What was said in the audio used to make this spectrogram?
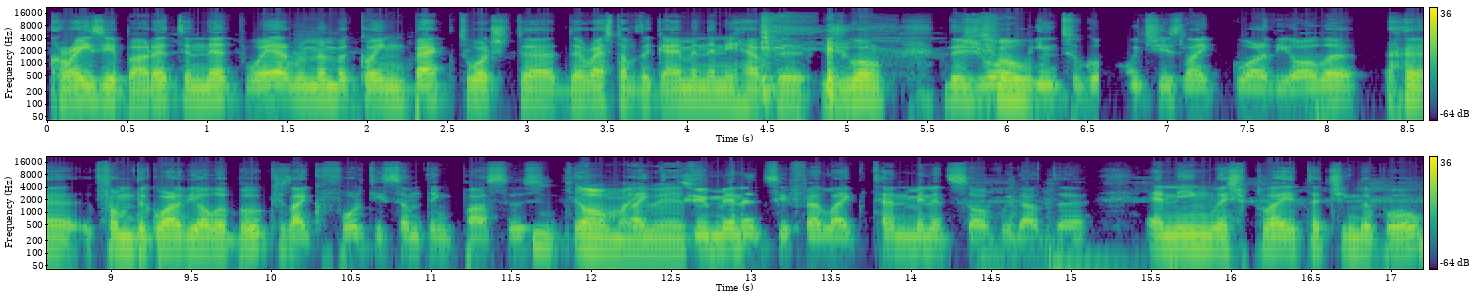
crazy about it and that way i remember going back to watch the, the rest of the game and then you have the João, the João Pinto goal which is like Guardiola uh, from the Guardiola book it's like 40 something passes mm, oh my like word. two minutes he felt like 10 minutes off without the, any english play touching the ball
